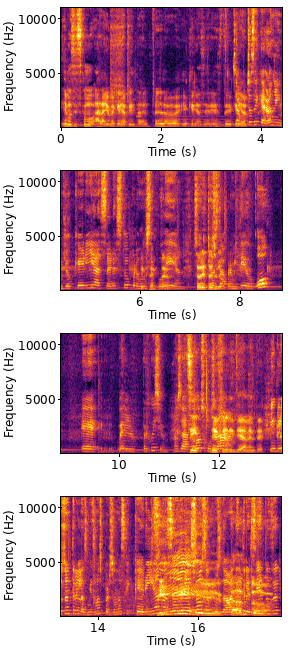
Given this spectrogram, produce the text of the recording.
hemos, es como, ala, yo me quería pintar el pelo, yo quería hacer esto. Yo o sea, muchos se quedaron en yo quería hacer esto, pero no se podía. Sobre todo no estaba permitido. O eh, el prejuicio. O sea, todos juzgaban. Definitivamente. Incluso entre las mismas personas que querían hacer eso se juzgaban entre sí. Entonces,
